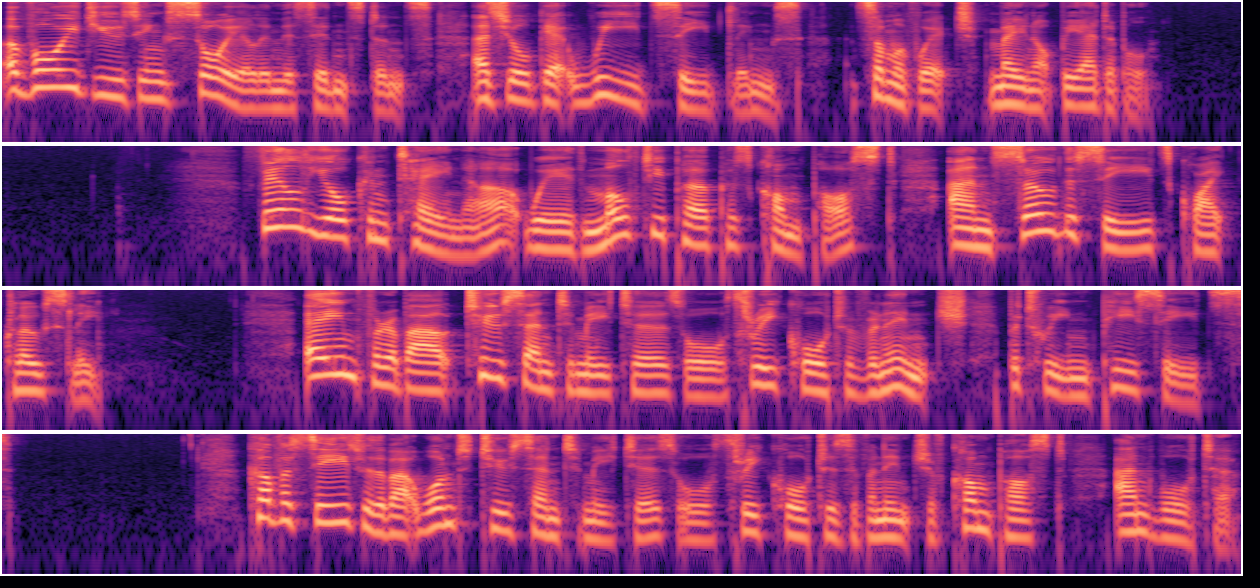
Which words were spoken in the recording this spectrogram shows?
Avoid using soil in this instance, as you'll get weed seedlings, some of which may not be edible. Fill your container with multi purpose compost and sow the seeds quite closely. Aim for about 2 centimetres or 3 quarter of an inch between pea seeds. Cover seeds with about 1 to 2 centimetres or 3 quarters of an inch of compost and water.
